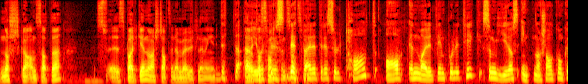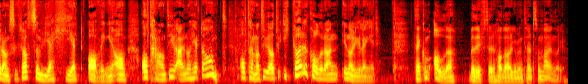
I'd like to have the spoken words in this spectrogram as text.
norske ansatte eh, sparken og erstatter dem med utlendinger. Dette er, jo et, dette er et resultat av en maritim politikk som gir oss internasjonal konkurransekraft som vi er helt avhengig av. Alternativet er jo noe helt annet. Alternativet er at vi ikke har et Line i Norge lenger. Tenk om alle bedrifter hadde argumentert som deg i Norge.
